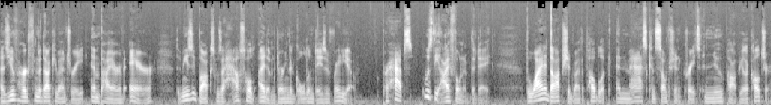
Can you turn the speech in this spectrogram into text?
As you've heard from the documentary Empire of Air, the music box was a household item during the golden days of radio. Perhaps it was the iPhone of the day. The wide adoption by the public and mass consumption creates a new popular culture.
